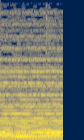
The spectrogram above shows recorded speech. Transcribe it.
Música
